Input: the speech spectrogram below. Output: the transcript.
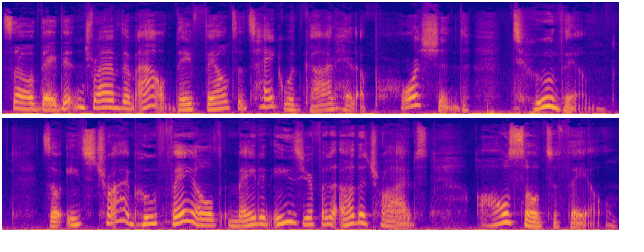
So they didn't drive them out. They failed to take what God had apportioned to them. So each tribe who failed made it easier for the other tribes also to fail.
